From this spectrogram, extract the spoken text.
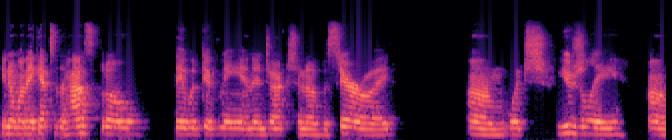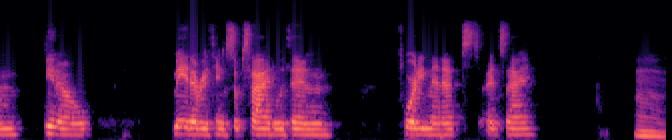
you know when i get to the hospital they would give me an injection of a steroid um, which usually um, you know made everything subside within 40 minutes i'd say Hmm.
